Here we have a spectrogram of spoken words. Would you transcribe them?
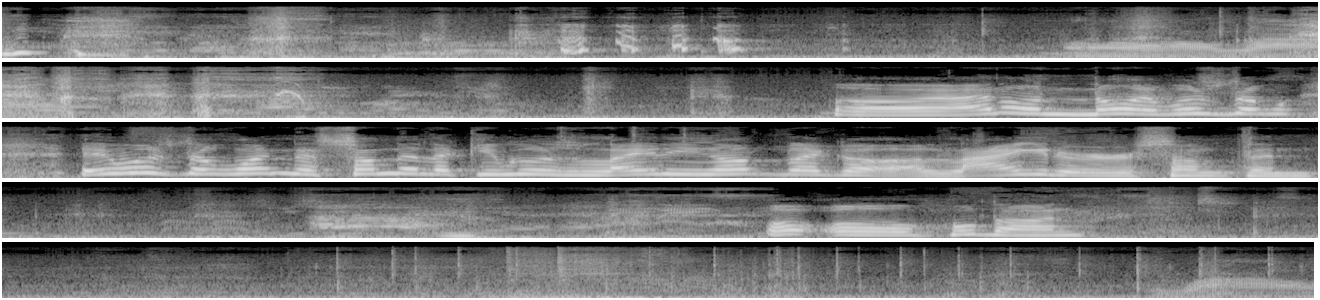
those? oh wow. Uh, I don't know. It was the it was the one that sounded like he was lighting up like a, a lighter or something. Uh oh, hold on. Wow.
